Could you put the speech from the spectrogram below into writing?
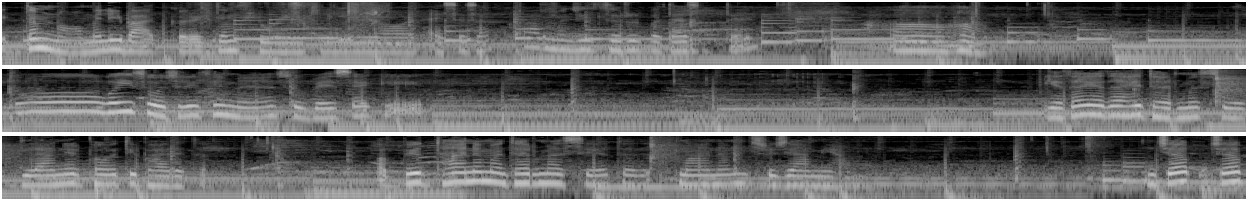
एकदम नॉर्मली बात करो, एकदम फ्लुएंटली और ऐसे सब। तो आप मुझे ज़रूर बता सकते हैं। हाँ। तो वही सोच रही थी मैं सुबह से कि यदा यदा ही हि धर्मस्य ग्लानिर्भवति भारत। अभ्युत्थानम अधर्मस्य तदात्मानं सृजाम्यहम। जब जब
